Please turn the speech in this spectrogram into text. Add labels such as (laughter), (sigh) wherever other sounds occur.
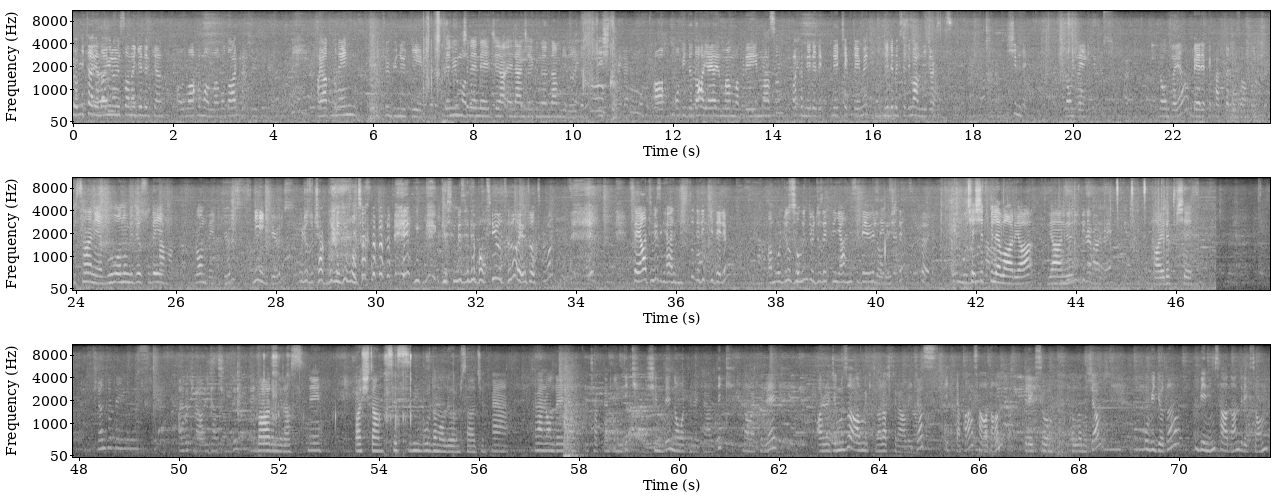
yok İtalya'dan Yunanistan'a gelirken Allah'ım Allah'ım o daha kötüydü. Hayatımın en kötü günü diyebilirim. Benim Uyumadım. için en eğlence- eğlenceli günlerinden biriydi. İşte bile. Ah o video daha yayınlanmadı. Yayınlansın. Bakın ne dedik, ne çektiğimi, ne demek istediğimi anlayacaksınız. Şimdi Londra'ya gidiyoruz. Londra'ya BRP kartlarımızı almaya gidiyoruz. Bir saniye bu onun videosu değil. Tamam. Londra'ya gidiyoruz. Niye gidiyoruz? Ucuz uçak bileti bulduk. (laughs) Gözümüze de batıyordu o evde oturmak. Seyahatimiz gelmişti. Dedik gidelim. Ama ucuz olunca ucuz etin yahnisi de öyle oluyor işte. Böyle. Çeşit da- bile var ya. Yani Buzumuz bile var be. hayret bir şey. Londra'dayız. Araba kiralayacağız şimdi. Eh, Bağırın biraz. Ne? Baştan. Sesimi buradan alıyorum sadece. Ha. Hemen Londra'ya geldik, uçaktan indik. Şimdi Novotel'e geldik. Novotel'e aracımızı almak için araç kiralayacağız. İlk defa sağdan direksiyon kullanacağım. Bu videoda benim sağdan direksiyon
